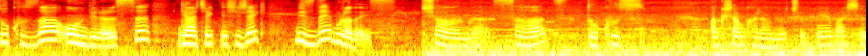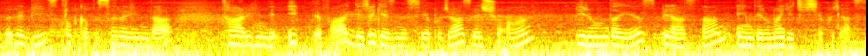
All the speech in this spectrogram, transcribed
9'da 11 arası gerçekleşecek. Biz de buradayız. Şu anda saat 9. Akşam karanlığı çökmeye başladı ve biz Topkapı Sarayı'nda tarihinde ilk defa gece gezmesi yapacağız ve şu an Birun'dayız. Birazdan Enderun'a geçiş yapacağız.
